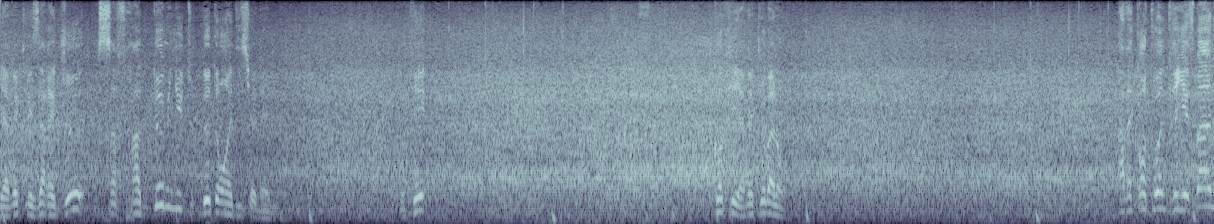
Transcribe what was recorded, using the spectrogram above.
Et avec les arrêts de jeu, ça fera deux minutes de temps additionnel. Ok. Coquet avec le ballon. Avec Antoine Griezmann.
